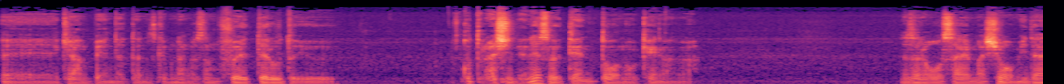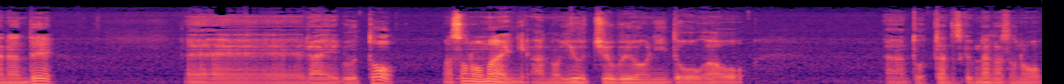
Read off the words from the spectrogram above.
えー、キャンペーンだったんですけどなんかその増えてるということらしいんでねそういう転倒の怪我が。それを抑えましょうみたいなんでえー、ライブと、まあ、その前にあの YouTube 用に動画をあ撮ったんですけどなんかその、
